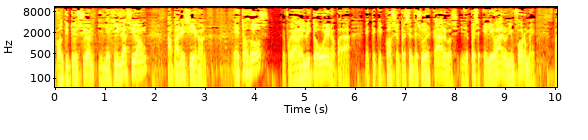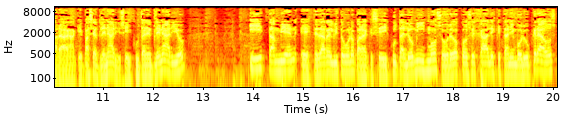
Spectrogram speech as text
constitución y legislación, aparecieron estos dos, que fue darle el visto bueno para este, que COSE presente sus descargos y después elevar un informe para que pase al plenario y se discuta en el plenario, y también este, darle el visto bueno para que se discuta lo mismo sobre dos concejales que están involucrados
